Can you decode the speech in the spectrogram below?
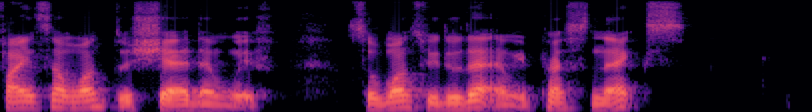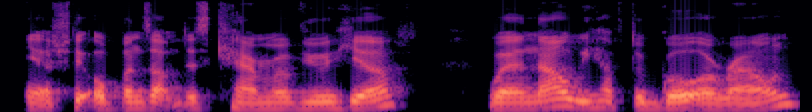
find someone to share them with. So once we do that and we press next, it actually opens up this camera view here, where now we have to go around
